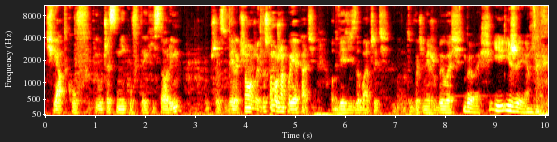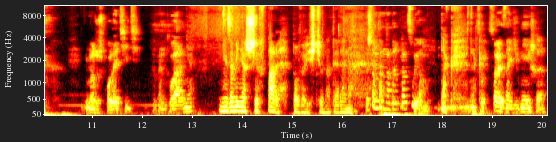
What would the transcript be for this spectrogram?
świadków i uczestników tej historii przez wiele książek. Zresztą można pojechać, odwiedzić, zobaczyć. No, Ty w Włodzimierzu byłeś Byłeś i, i żyję. i możesz polecić ewentualnie. Nie zamieniasz się w parę po wejściu na teren. Zresztą tam nadal pracują. Tak, tak. Co, co jest najdziwniejsze,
